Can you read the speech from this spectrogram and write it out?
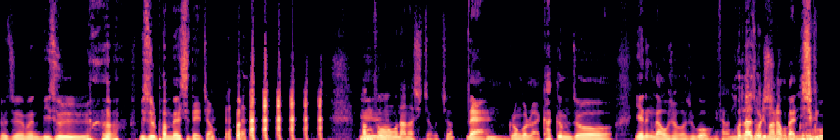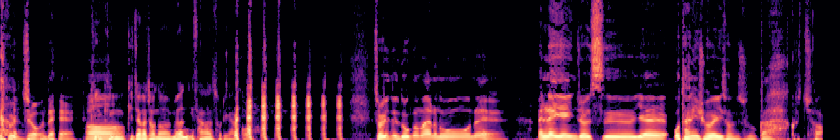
요즘은 미술, 미술 판매 시대죠. 방송은 안 하시죠, 그렇죠? 네, 음. 그런 걸로. 가끔 저 예능 나오셔가지고 이상한 혼날 소리만 하고. 다니시고 그러니까요. 그렇죠. 네. 기, 어, 기, 기자가 전화하면 이상한 소리 하고. 저희들 녹음하는 오늘 LA 에인절스의 오타니 쇼헤이 선수가 아, 그렇죠.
